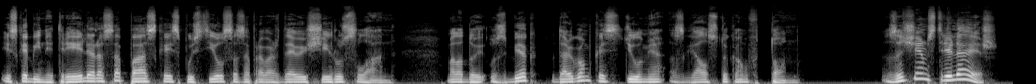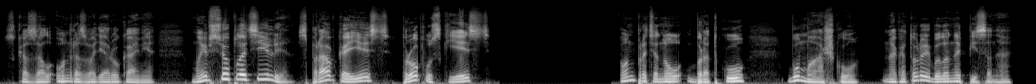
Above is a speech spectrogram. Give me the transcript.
из кабины трейлера с опаской спустился сопровождающий Руслан, молодой узбек в дорогом костюме с галстуком в тон. «Зачем стреляешь?» — сказал он, разводя руками. «Мы все платили. Справка есть, пропуск есть». Он протянул братку бумажку, на которой было написано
